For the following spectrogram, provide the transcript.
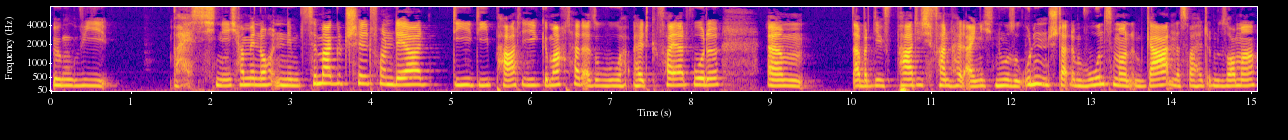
irgendwie, weiß ich nicht, haben wir noch in dem Zimmer gechillt von der, die die Party gemacht hat, also wo halt gefeiert wurde. Ähm, aber die Party fand halt eigentlich nur so unten statt im Wohnzimmer und im Garten. Das war halt im Sommer.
